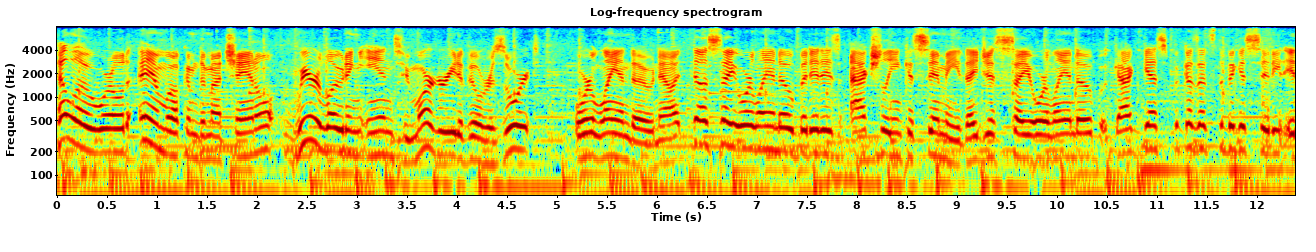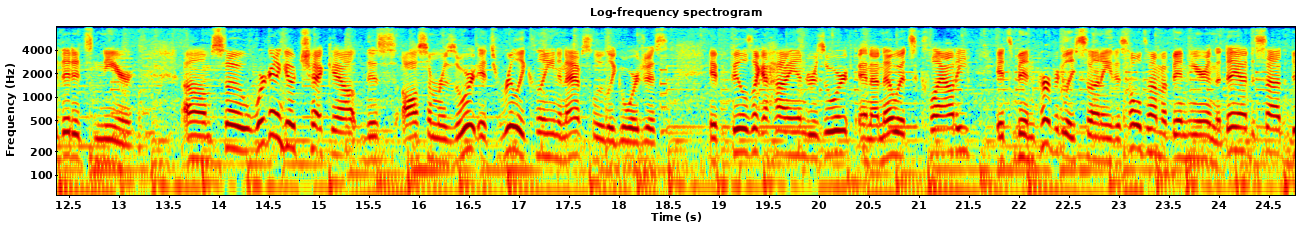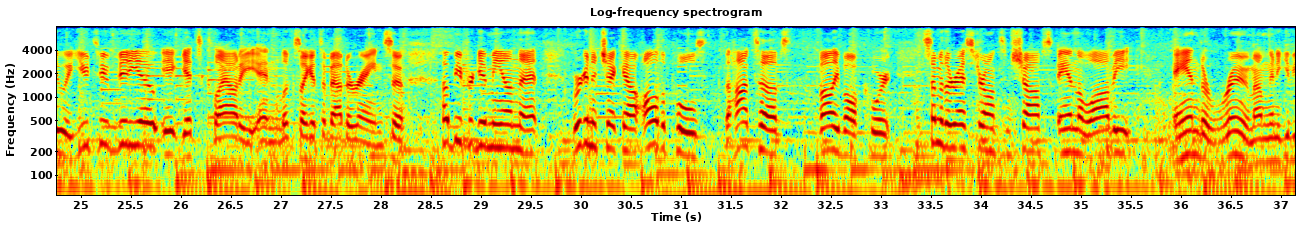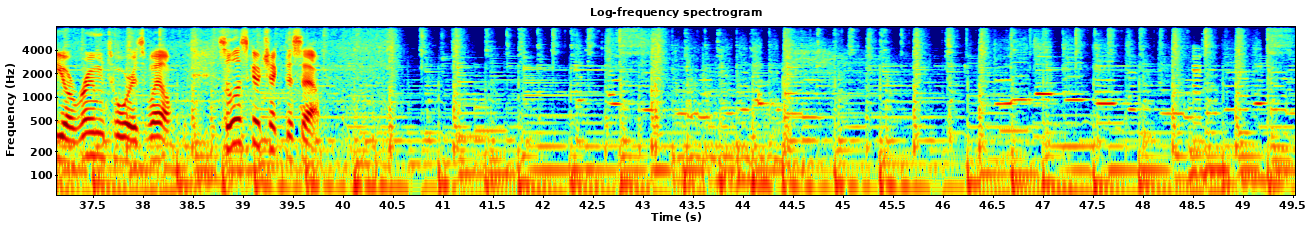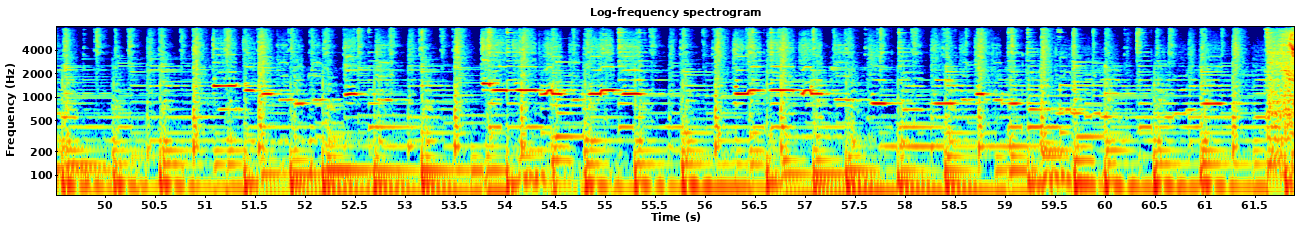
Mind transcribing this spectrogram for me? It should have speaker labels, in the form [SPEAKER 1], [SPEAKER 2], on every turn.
[SPEAKER 1] Hello world and welcome to my channel. We're loading into Margaritaville Resort, Orlando. Now it does say Orlando, but it is actually in Kissimmee. They just say Orlando, but I guess because that's the biggest city that it's near. Um, so we're gonna go check out this awesome resort. It's really clean and absolutely gorgeous. It feels like a high-end resort and I know it's cloudy. It's been perfectly sunny this whole time I've been here and the day I decide to do a YouTube video, it gets cloudy and looks like it's about to rain. So hope you forgive me on that. We're gonna check out all the pools, the hot tubs, volleyball court, some of the restaurants and shops and the lobby and the room. I'm gonna give you a room tour as well. So let's go check this out.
